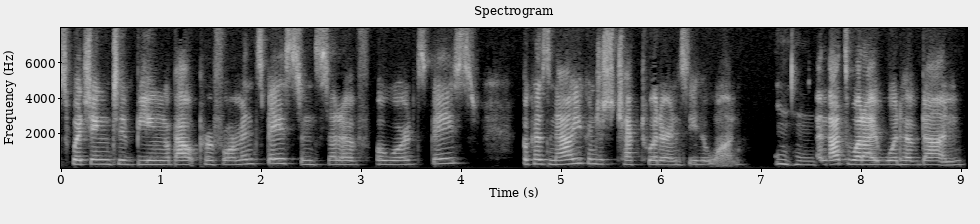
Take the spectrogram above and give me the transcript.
switching to being about performance based instead of awards based, because now you can just check Twitter and see who won. Mm-hmm. And that's what I would have done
